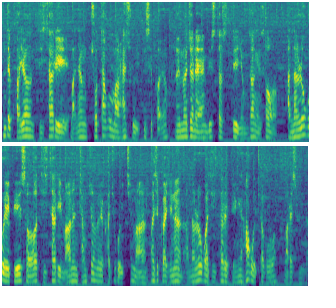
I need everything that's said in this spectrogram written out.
근데 과연 디지털이 마냥 좋다고 말할 수 있을까요? 얼마 전에 미스터 스틸 영상에서 아날로그에 비해서 디지털이 많은 장점을 가지고 있지만 아직까지는 아날로그와 디지털을 병행하고 있다고 말했습니다.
